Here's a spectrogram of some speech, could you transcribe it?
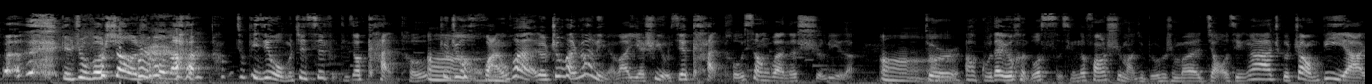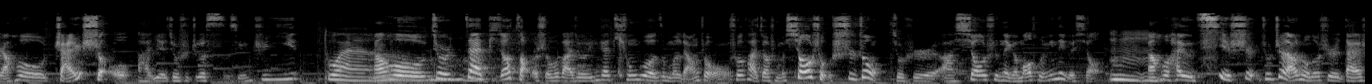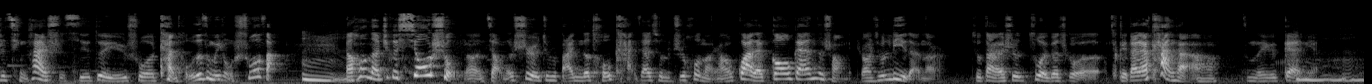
给助攻上了之后吧，就毕竟我们这期的主题叫砍头，就这个嬛嬛就《甄嬛传》里面吧，也是有些砍头相关的实例的。嗯，就是啊，古代有很多死刑的方式嘛，就比如说什么绞刑啊，这个杖毙啊，然后斩首啊，也就是这个死刑之一。对，然后就是在比较早的时候吧，就应该听过这么两种说法，叫什么枭首示众，就是啊，枭是那个猫头鹰那个枭，嗯，然后还有气势，就这两种都是大概是秦汉时期对于说砍头的这么一种说法。嗯，然后呢，这个枭首呢，讲的是就是把你的头砍下去了之后呢，然后挂在高杆子上面，然后就立在那儿。就大概是做一个这个，给大家看看啊，这么一个概念。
